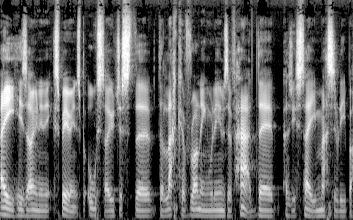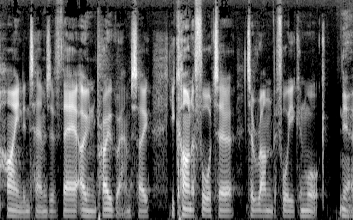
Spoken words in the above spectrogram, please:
a his own inexperience, but also just the the lack of running Williams have had. They're, as you say, massively behind in terms of their own program. So you can't afford to to run before you can walk. Yeah.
